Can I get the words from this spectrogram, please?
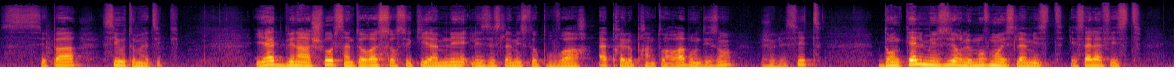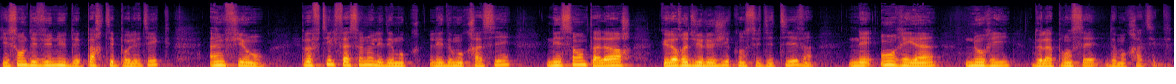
Ce n'est pas si automatique. Yad bin Ashur s'interroge sur ce qui a amené les islamistes au pouvoir après le printemps arabe en disant, je le cite, dans quelle mesure le mouvement islamiste et salafiste, qui sont devenus des partis politiques influents, peuvent-ils façonner les, les démocraties naissant alors que leur idéologie constitutive n'est en rien nourrie de la pensée démocratique?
